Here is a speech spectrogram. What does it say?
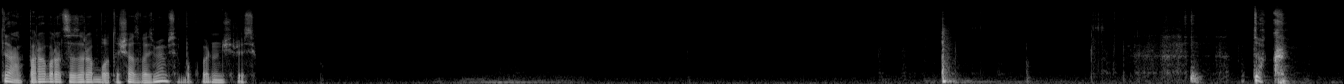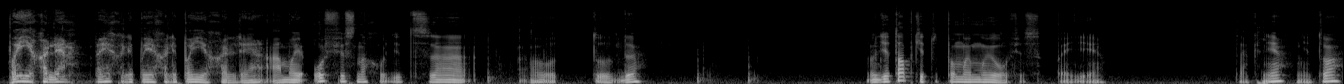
Так, пора браться за работу. Сейчас возьмемся буквально через секунду. Так, поехали. Поехали, поехали, поехали. А мой офис находится вот тут, да? Ну, где тапки, тут, по-моему, и офис, по идее. Так, не, не то.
